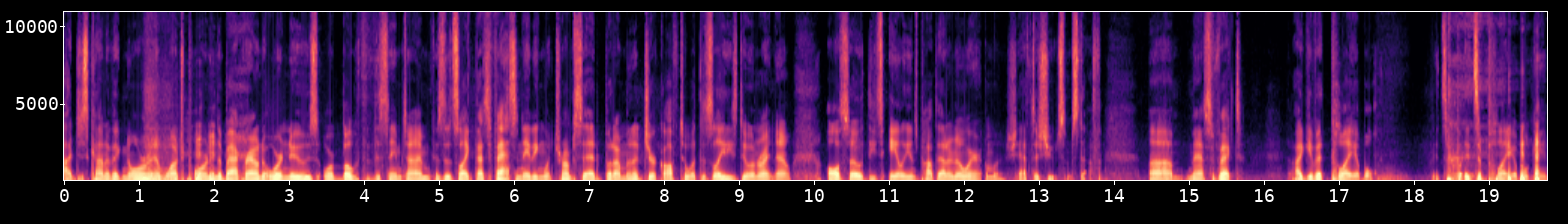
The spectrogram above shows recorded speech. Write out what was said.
I just kind of ignore and watch porn in the background or news or both at the same time because it's like that's fascinating what Trump said, but I'm gonna jerk off to what this lady's doing right now. Also, these aliens popped out of nowhere. I'm gonna have to shoot some stuff. Um, Mass Effect, I give it playable. It's a, it's a playable game.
